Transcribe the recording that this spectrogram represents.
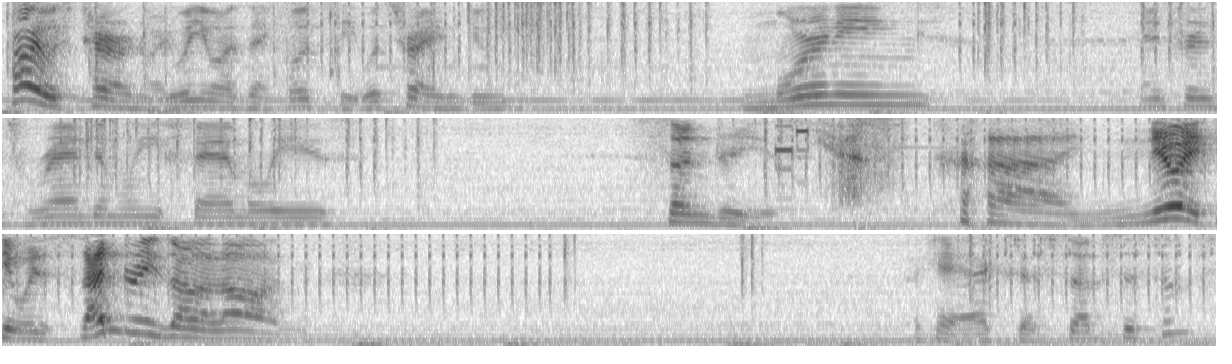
Probably was paranoid. What do you want to think? Let's see. Let's try and do morning entrance randomly families sundries. Yes. I knew it. It was sundries all along. Okay, access subsystems.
